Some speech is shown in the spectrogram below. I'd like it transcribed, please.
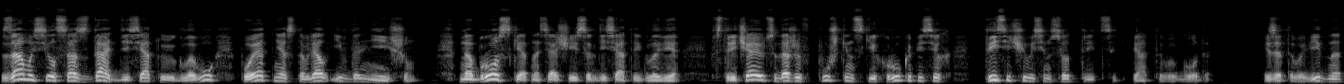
Замысел создать десятую главу поэт не оставлял и в дальнейшем. Наброски, относящиеся к десятой главе, встречаются даже в пушкинских рукописях 1835 года. Из этого видно,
